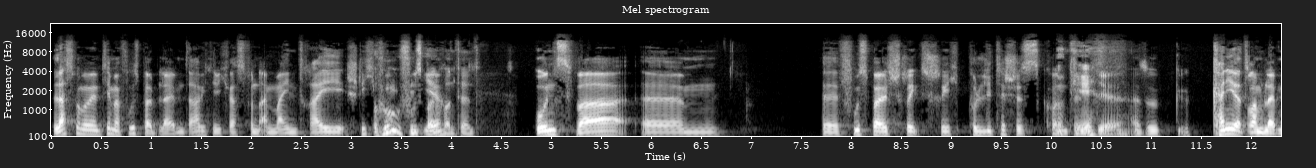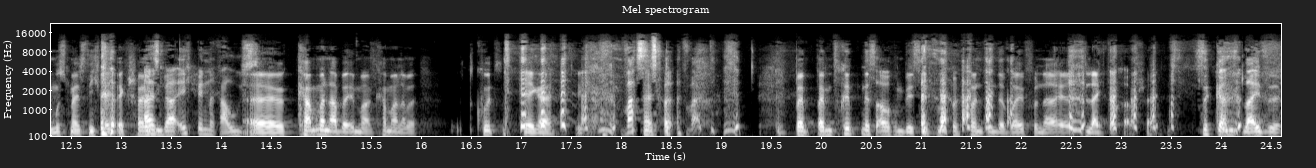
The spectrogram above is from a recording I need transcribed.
Lass mal beim Thema Fußball bleiben. Da habe ich nämlich was von meinen drei Stichpunkten Uh. Fußball-Content. Und zwar ähm, äh, Fußball-politisches Content Okay. hier. Also kann jeder dranbleiben, muss man jetzt nicht Alles wegschalten. klar, ich bin raus. äh, kann man aber immer, kann man aber kurz, egal. was? einfach- was? Bei, beim dritten ist auch ein bisschen Fußball-Content dabei, von daher vielleicht auch abschalten. So ganz leise,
